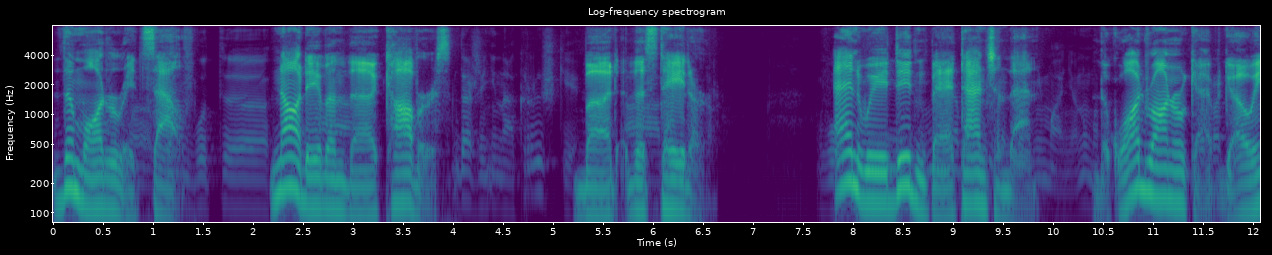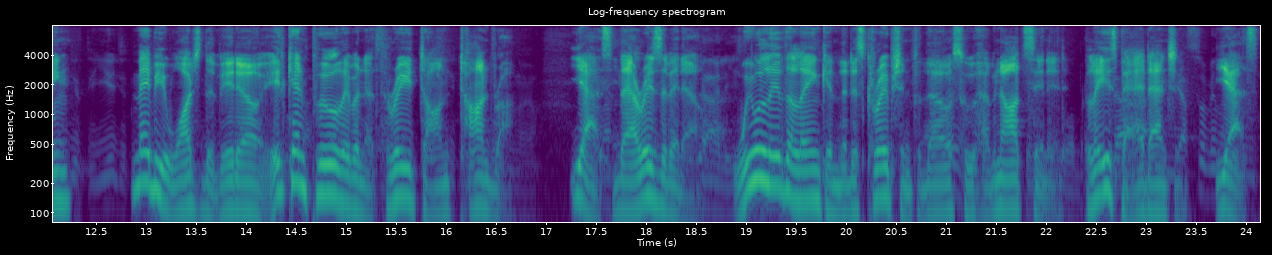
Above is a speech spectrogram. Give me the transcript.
The motor itself. Not even the covers, but the stator. And we didn't pay attention then. The quad runner kept going. Maybe watch the video, it can pull even a 3-ton Tundra. Yes, there is a video. We will leave the link in the description for those who have not seen it. Please pay attention. Yes,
